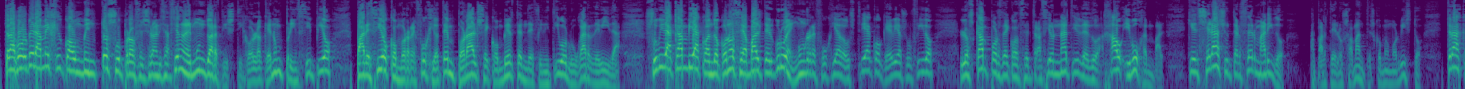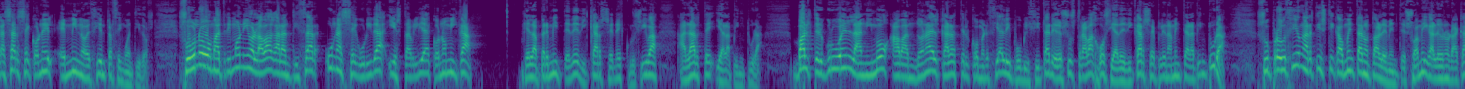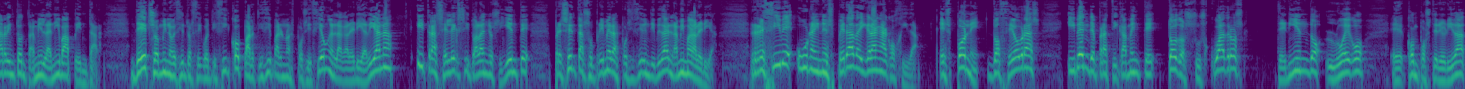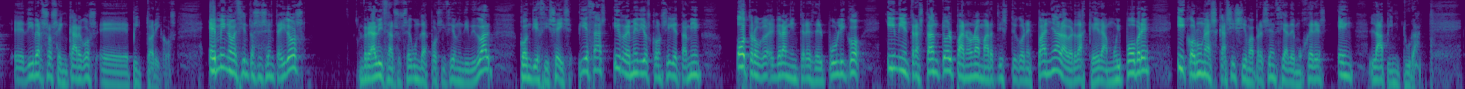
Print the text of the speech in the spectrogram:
Tras volver a México aumentó su profesionalización en el mundo artístico, lo que en un principio pareció como refugio temporal se convierte en definitivo lugar de vida. Su vida cambia cuando conoce a Walter Gruen, un refugiado austriaco que había sufrido los campos de concentración nazis de Dachau y Buchenwald, quien será su tercer marido, aparte de los amantes, como hemos visto, tras casarse con él en 1952. Su nuevo matrimonio la va a garantizar una seguridad y estabilidad económica que la permite dedicarse en exclusiva al arte y a la pintura. Walter Gruen la animó a abandonar el carácter comercial y publicitario de sus trabajos y a dedicarse plenamente a la pintura. Su producción artística aumenta notablemente. Su amiga Leonora Carrington también la anima a pintar. De hecho, en 1955 participa en una exposición en la Galería Diana y tras el éxito al año siguiente presenta su primera exposición individual en la misma galería. Recibe una inesperada y gran acogida expone 12 obras y vende prácticamente todos sus cuadros, teniendo luego eh, con posterioridad eh, diversos encargos eh, pictóricos. En 1962 realiza su segunda exposición individual con 16 piezas y Remedios consigue también otro gran interés del público y mientras tanto el panorama artístico en España la verdad es que era muy pobre y con una escasísima presencia de mujeres en la pintura.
